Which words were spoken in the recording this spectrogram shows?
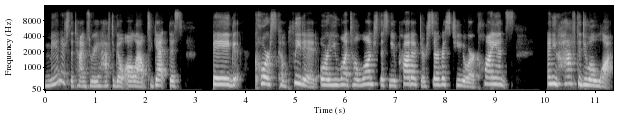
manage the times where you have to go all out to get this big course completed, or you want to launch this new product or service to your clients. And you have to do a lot,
